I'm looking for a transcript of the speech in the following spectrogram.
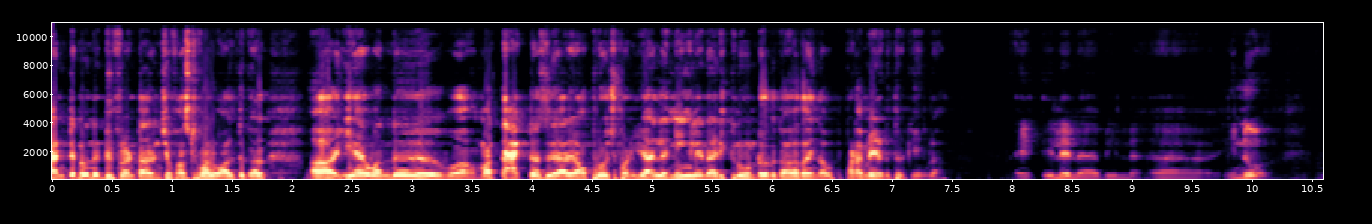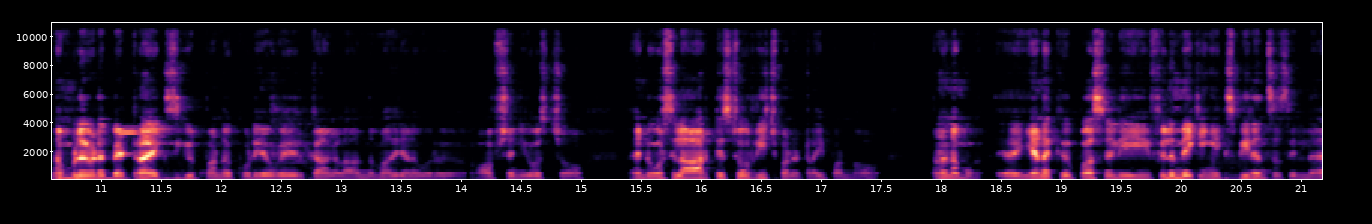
கண்டென்ட் வந்து டிஃப்ரெண்ட்டாக இருந்துச்சு ஃபர்ஸ்ட் ஆஃப் ஆல் வாழ்த்துக்கள். ஏன் வந்து மற்ற ஆக்டர்ஸ் யாரையும் அப்ரோச் பண்ணலையா? இல்லை நீங்களே நடிக்கணுன்றதுக்காக தான் இந்த படமே எடுத்திருக்கீங்களா? இல்லை இல்லை அப்படி இல்லை. இன்னும் நம்மளை விட பெட்டராக எக்ஸிக்யூட் பண்ணக்கூடியவங்க இருக்காங்களா? அந்த மாதிரியான ஒரு ஆப்ஷன் யோசித்தோம் அண்ட் ஒரு சில ஆர்டிஸ்ட்டும் ரீச் பண்ண ட்ரை பண்ணோம். ஆனால் நமக்கு எனக்கு பர்சனலி ஃபிலிம் மேக்கிங் எக்ஸ்பீரியன்சஸ் இல்லை.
